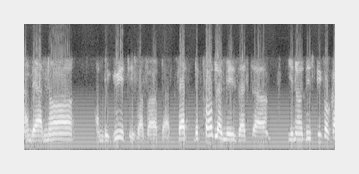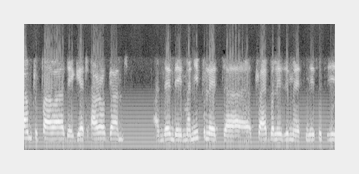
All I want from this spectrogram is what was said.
and there are no ambiguities about that. But the problem is that, uh, you know, these people come to power, they get arrogant, and then they manipulate uh, tribalism, ethnicity.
